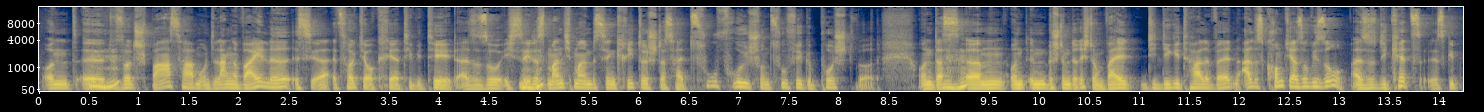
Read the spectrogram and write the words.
und äh, du sollst Spaß haben und Langeweile ist ja erzeugt ja auch Kreativität. Also so, ich sehe das manchmal ein bisschen kritisch, dass halt zu früh schon zu viel gepusht wird und das ähm, und in bestimmte Richtungen, weil die digitale Welt, alles kommt ja sowieso. Also die Kids, es gibt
